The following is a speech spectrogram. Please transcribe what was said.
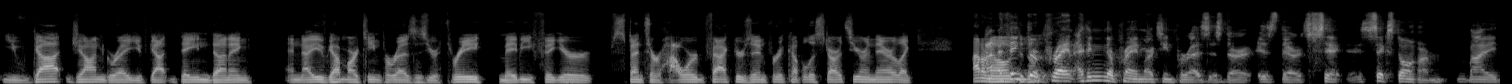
you've got Jon Gray, you've got Dane Dunning, and now you've got Martin Perez as your three. Maybe figure Spencer Howard factors in for a couple of starts here and there. Like, I don't know. I think Do they're those- praying. I think they're praying Martin Perez is their is their six, sixth arm by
